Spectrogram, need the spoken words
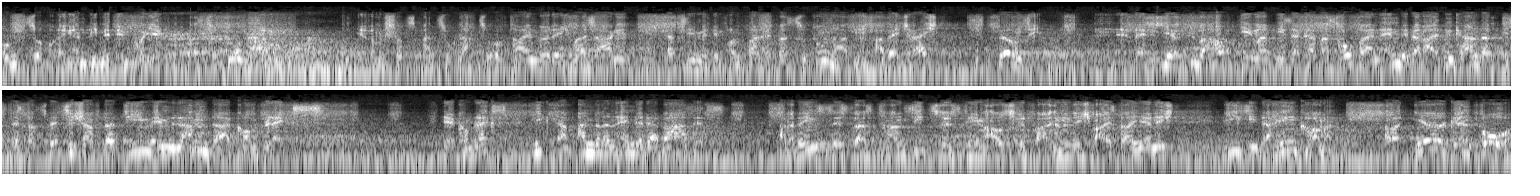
umzubringen, die mit dem Projekt etwas zu tun haben. Ihrem Ihrem Schutzanzug nach zu urteilen, würde ich mal sagen, dass Sie mit dem Unfall etwas zu tun hatten. Habe ich recht? Hören Sie, wenn hier überhaupt jemand dieser Katastrophe ein Ende bereiten kann, dann ist es das Wissenschaftlerteam im Lambda-Komplex. Der Komplex liegt am anderen Ende der Basis. Allerdings ist das Transitsystem ausgefallen. Ich weiß daher nicht, wie Sie da hinkommen. Aber irgendwo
